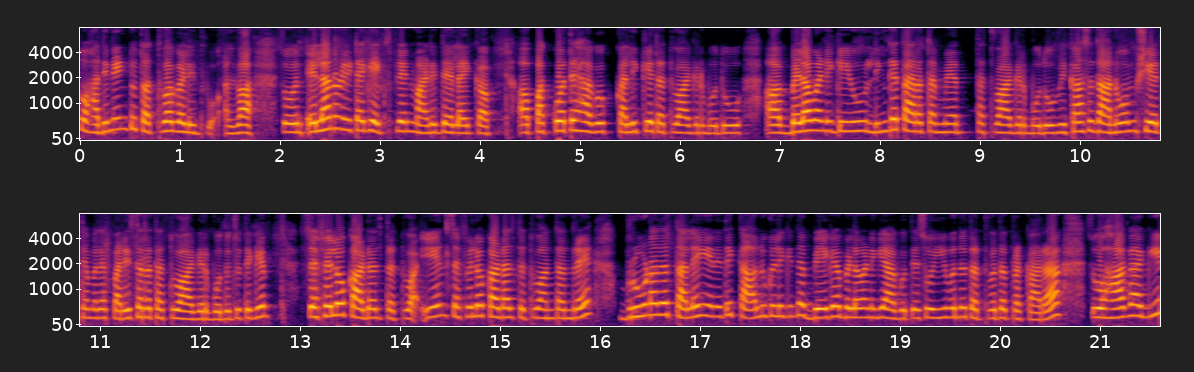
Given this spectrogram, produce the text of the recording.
ಸೊ ಹದಿನೆಂಟು ತತ್ವಗಳಿದ್ವು ಅಲ್ವಾ? ಸೊ ಎಲ್ಲಾನು ನೀಟಾಗಿ ಎಕ್ಸ್ಪ್ಲೇನ್ ಮಾಡಿದ್ದೆ ಲೈಕ್ ಪಕ್ವತೆ ಹಾಗೂ ಕಲಿಕೆ ತತ್ವ ಆಗಿರ್ಬೋದು ಬೆಳವಣಿಗೆಯು ಲಿಂಗ ತಾರತಮ್ಯ ತತ್ವ ಆಗಿರ್ಬೋದು, ವಿಕಾಸದ ಅನುವಂಶೀಯತೆ ಮತ್ತು ಪರಿಸರ ತತ್ವ ಆಗಿರ್ಬೋದು, ಜೊತೆಗೆ ಸೆಫೆಲೋ ಕಾಡಲ್ ತತ್ವ. ಏನು ಸೆಫೆಲೋ ಕಾಡಲ್ ತತ್ವ ಅಂತಂದರೆ, ಭ್ರೂಣದ ತಲೆ ಏನಿದೆ, ಕಾಲುಗಳಿಗಿಂತ ಬೇಗ ಬೆಳವಣಿಗೆ ಆಗುತ್ತೆ. ಸೊ ಈ ಒಂದು ತತ್ವದ ಪ್ರಕಾರ. ಸೊ ಹಾಗಾಗಿ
